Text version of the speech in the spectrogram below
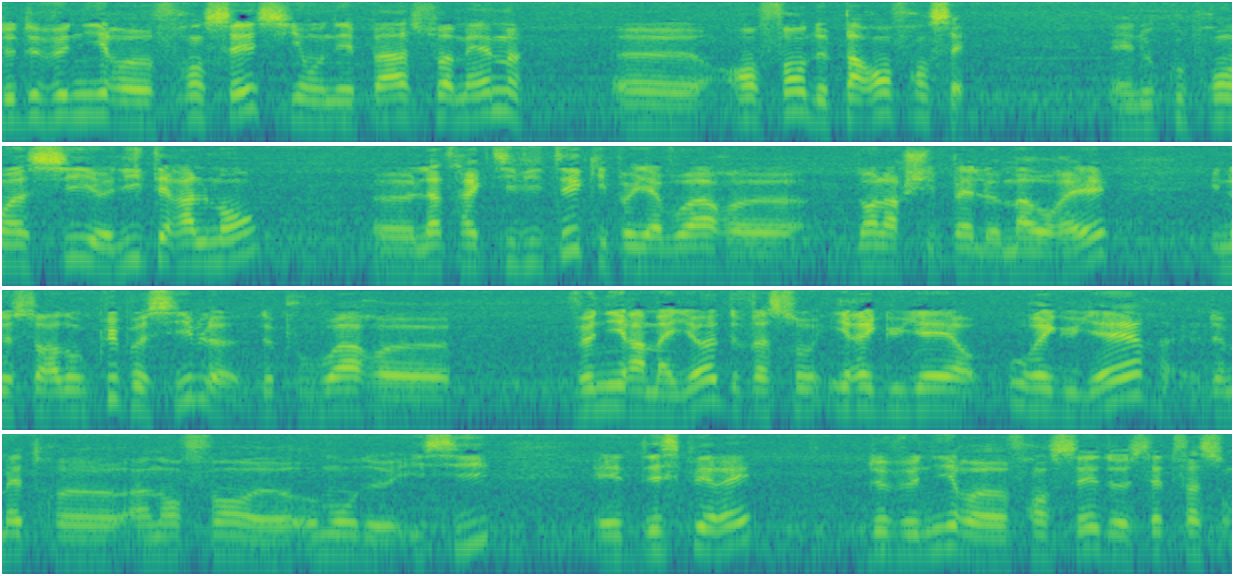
de devenir euh, français si on n'est pas soi-même euh, enfant de parents français. Et nous couperons ainsi euh, littéralement l'attractivité qu'il peut y avoir dans l'archipel maorais. Il ne sera donc plus possible de pouvoir venir à Mayotte de façon irrégulière ou régulière, de mettre un enfant au monde ici et d'espérer devenir français de cette façon.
